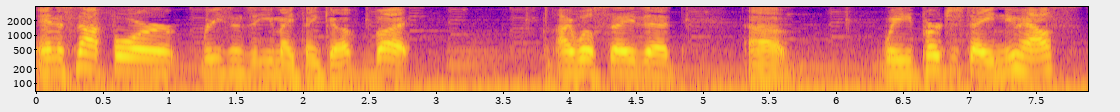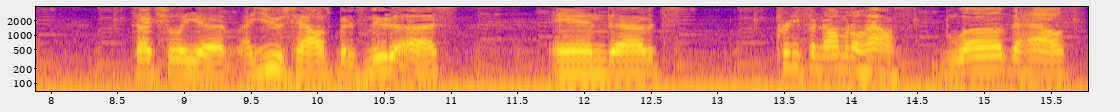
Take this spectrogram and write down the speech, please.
and it's not for reasons that you may think of, but I will say that uh, we purchased a new house. It's actually a, a, used house, but it's new to us, and uh, it's pretty phenomenal house. Love the house,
